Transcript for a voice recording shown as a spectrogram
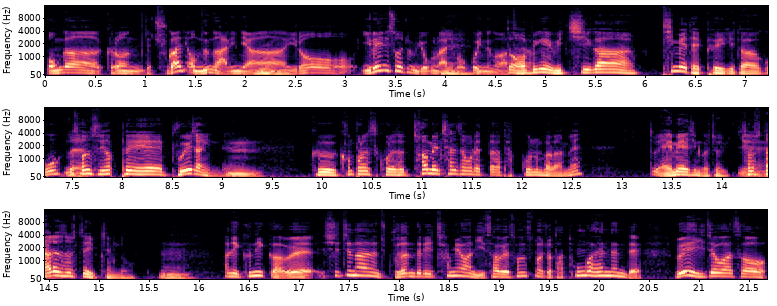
뭔가 그런 이제 주관이 없는 거 아니냐 음. 이러 이래서 좀 욕을 많이 네. 먹고 있는 것 같아요. 또 어빙의 위치가 팀의 대표이기도 하고 또 네. 선수 협회의 부회장인데 음. 그 컨퍼런스 콜에서 처음엔 찬성을 했다가 바꾸는 바람에 또 애매해진 거죠. 선수 예. 다른 선수들 입장도. 음. 아니 그니까 왜 시즌하는 구단들이 참여한 이사회 선수노조 다 통과했는데 왜 이제 와서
